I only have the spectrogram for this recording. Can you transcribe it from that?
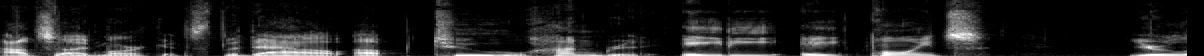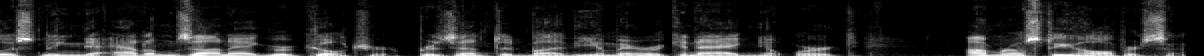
Outside markets, the Dow up 288 points. You're listening to Adams on Agriculture, presented by the American Ag Network. I'm Rusty Halverson.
